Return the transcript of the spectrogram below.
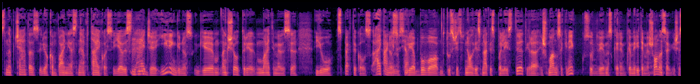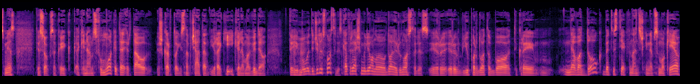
snapchatas ir jo kompanija snap taikosi. Jie vis mhm. leidžia įrenginius gi anksčiau turė matėme visi jų spectacles akinius kurie buvo du tūkstančiai septynioliktais metais paleisti. Tai yra išmanūs akiniai su dviejomis kamerytėmis šonuose. Iš esmės tiesiog sakai akiniams filmuokite ir tau iš karto į snapchatą akį įkeliama video tai mhm. buvo didžiulis nuostolis keturiasdešim milijonų dolerių nuostolis ir ir jų parduota buvo tikrai neva daug bet vis tiek finansiškai neapsimokėjo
